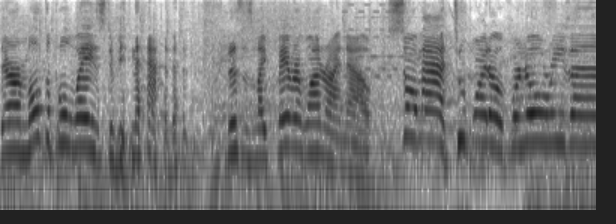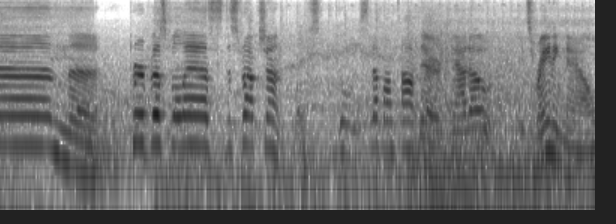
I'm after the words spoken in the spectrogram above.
There are multiple ways to be mad. this is my favorite one right now. So mad 2.0 for no reason. Purposeful ass destruction. Go step on top there, Shadow. It's raining now.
